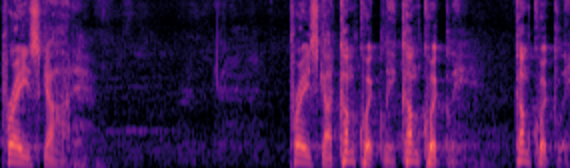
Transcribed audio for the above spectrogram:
Praise God. Praise God. Come quickly. Come quickly. Come quickly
